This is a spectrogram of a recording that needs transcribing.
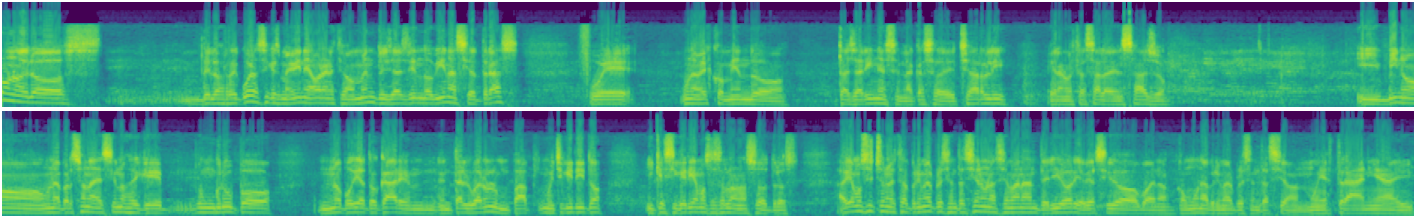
Uno de los de los recuerdos que se me viene ahora en este momento y ya yendo bien hacia atrás fue una vez comiendo tallarines en la casa de Charlie, era nuestra sala de ensayo. Y vino una persona a decirnos de que un grupo no podía tocar en, en tal lugar, un pub muy chiquitito, y que si queríamos hacerlo nosotros. Habíamos hecho nuestra primera presentación una semana anterior y había sido, bueno, como una primera presentación, muy extraña y,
